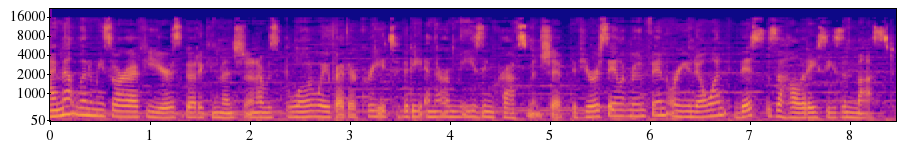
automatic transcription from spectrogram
I met Luna Mizora a few years ago at a convention and I was blown away by their creativity and their amazing craftsmanship. If you're a Sailor Moon fan or you know one, this is a holiday season must.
